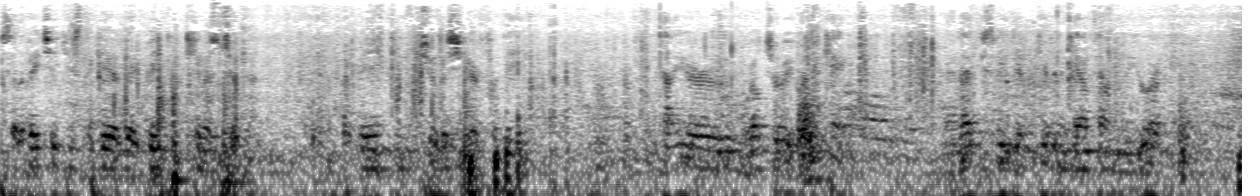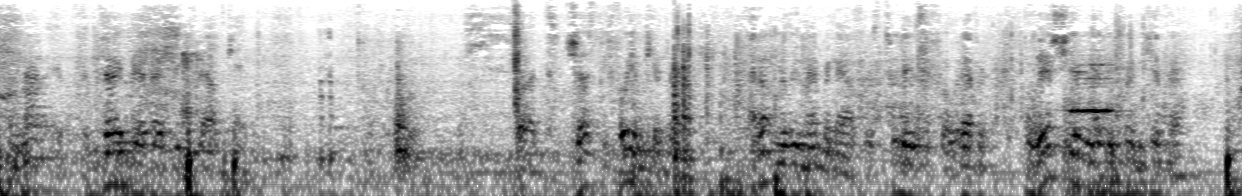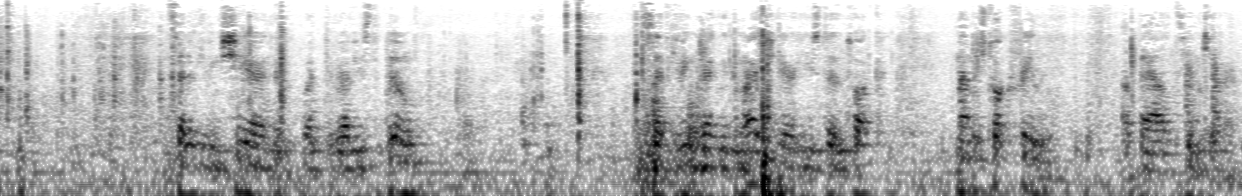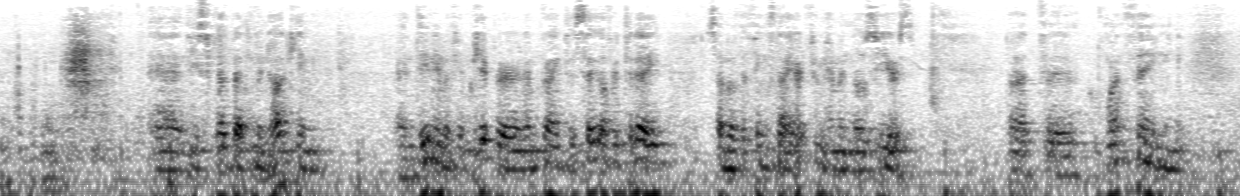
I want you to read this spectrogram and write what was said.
Soloveitchik used to give a big Kinas Tshuva, a big Tshuva share for the entire world jury when it came. And that used to be given in downtown New York. A very, very, very big crowd came. But just before Yom Kippur, I don't really remember now it was two days before, whatever. The last year we had before Yom Kippur, instead of giving share, what the Rav used to do, instead of giving regular Gemara share, he used to talk, Mamish talk freely about Yom Kippur. And he spoke about the and Dinim of Yom Kippur, and I'm going to say over today some of the things that I heard from him in those years. But uh, one thing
